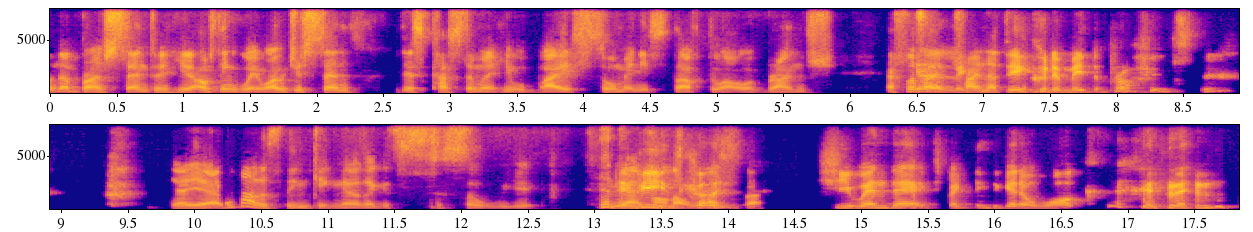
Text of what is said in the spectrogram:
On the branch center here, I was thinking, wait, why would you send this customer? He will buy so many stuff to our branch. At first, yeah, I like try not to. they could have made the profits. Yeah, yeah, that's what I was thinking. I was like, it's just so weird. Maybe it's out why. 'cause- but- She went there expecting to get a wok, and then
